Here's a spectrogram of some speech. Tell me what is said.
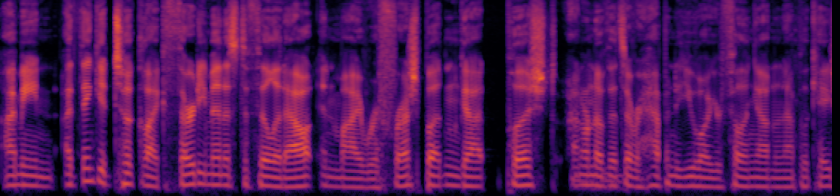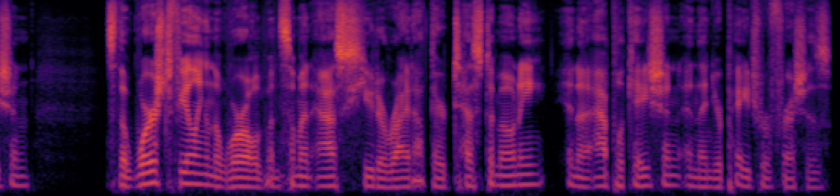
I mean, I think it took like 30 minutes to fill it out, and my refresh button got pushed. I don't know if that's Mm. ever happened to you while you're filling out an application. It's the worst feeling in the world when someone asks you to write out their testimony in an application and then your page refreshes.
